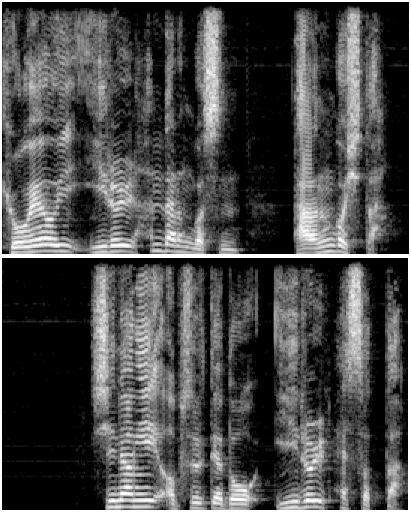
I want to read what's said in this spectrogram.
교회의 일을 한다는 것은 다른 것이다. 신앙이 없을 때도 일을 했었다.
